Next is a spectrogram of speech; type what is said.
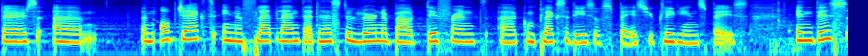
there's um, an object in a flatland that has to learn about different uh, complexities of space, Euclidean space. In this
